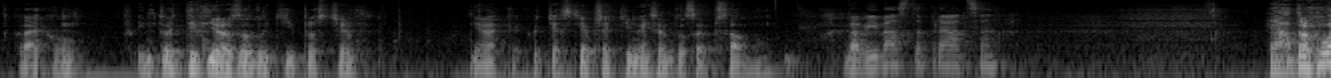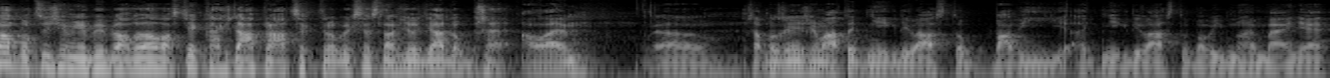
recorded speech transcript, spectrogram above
takové jako intuitivní rozhodnutí, prostě nějak jako těsně předtím, než jsem to sepsal. Baví vás ta práce? Já trochu mám pocit, že mě by bavila vlastně každá práce, kterou bych se snažil dělat dobře, ale uh, samozřejmě, že máte dny, kdy vás to baví a dny, kdy vás to baví mnohem méně,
